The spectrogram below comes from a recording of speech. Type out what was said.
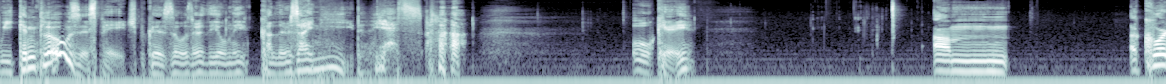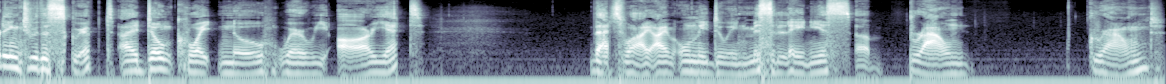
we can close this page because those are the only colors I need. Yes. okay. Um according to the script, I don't quite know where we are yet. That's why I'm only doing miscellaneous uh, brown ground.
